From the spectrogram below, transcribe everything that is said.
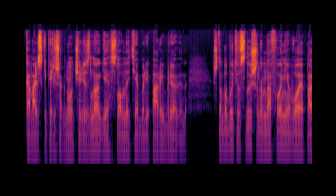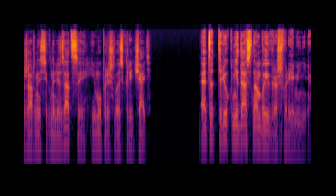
Ковальский перешагнул через ноги, словно те были парой бревен. Чтобы быть услышанным на фоне воя пожарной сигнализации, ему пришлось кричать. «Этот трюк не даст нам выигрыш времени.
